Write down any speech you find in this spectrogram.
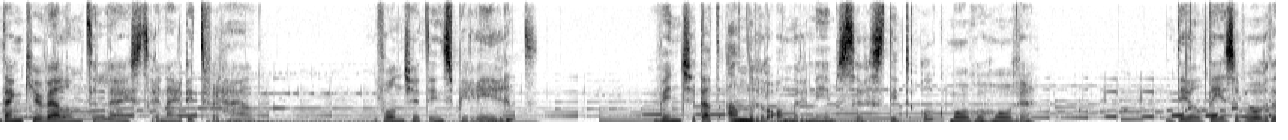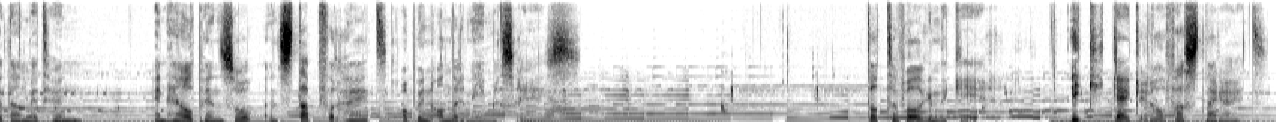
Dank je wel om te luisteren naar dit verhaal. Vond je het inspirerend? Vind je dat andere onderneemsters dit ook mogen horen? Deel deze woorden dan met hun en help hen zo een stap vooruit op hun ondernemersreis. Tot de volgende keer. Ik kijk er alvast naar uit.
